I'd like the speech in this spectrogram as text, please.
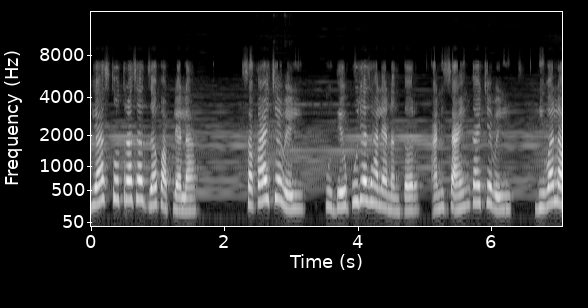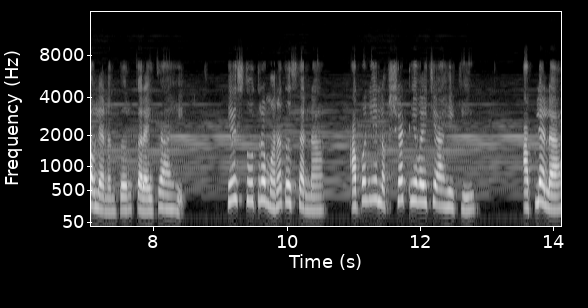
या स्तोत्राचा जप आपल्याला सकाळच्या वेळी देवपूजा झाल्यानंतर आणि सायंकाळच्या वेळी दिवा लावल्यानंतर करायचा आहे. हे स्तोत्र म्हणत असताना आपण हे लक्षात ठेवायचे आहे की आपल्याला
